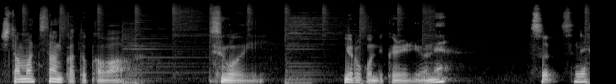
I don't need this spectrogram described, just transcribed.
下町参加とかはすごい喜んでくれるよね。そうですね。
